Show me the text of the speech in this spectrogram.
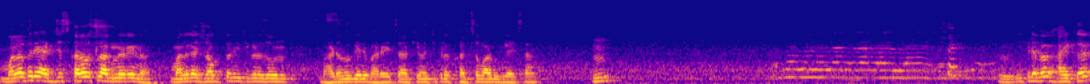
मला तरी ॲडजस्ट करावंच लागणार आहे ना. मला काय शॉक तरी तिकडे जाऊन भाडं वगैरे भरायचा किंवा तिकडे खर्च वाढून घ्यायचा. इकडे बघ हाय कर.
